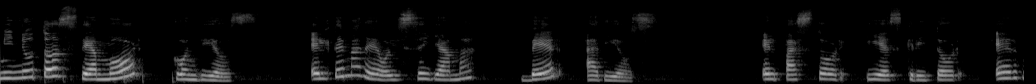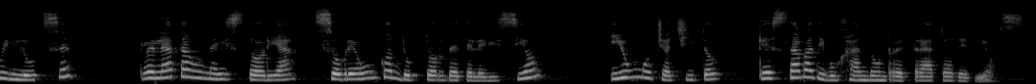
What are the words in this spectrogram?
Minutos de amor con Dios. El tema de hoy se llama Ver a Dios. El pastor y escritor Erwin Lutzer relata una historia sobre un conductor de televisión y un muchachito que estaba dibujando un retrato de Dios.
